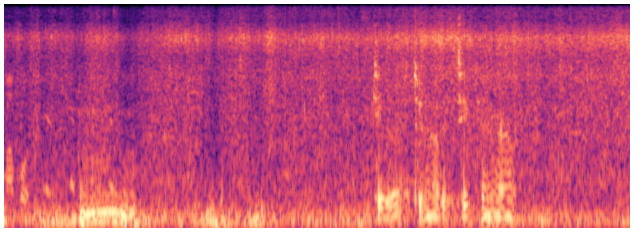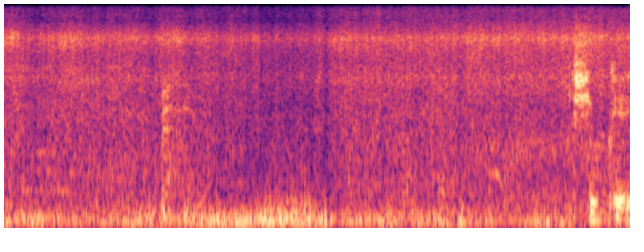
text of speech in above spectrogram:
mapot. Mm. Okay, left, now they're taking her out. Is she okay?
